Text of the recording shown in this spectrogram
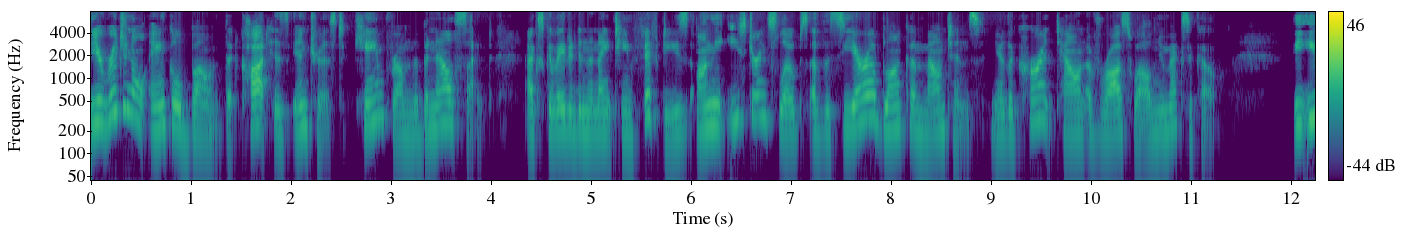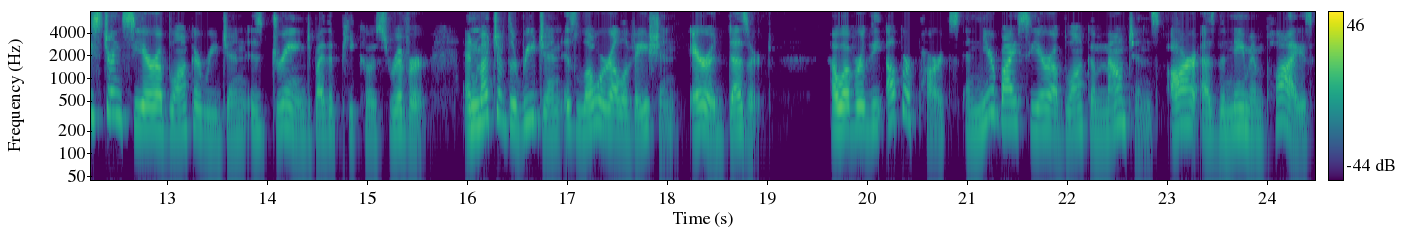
The original ankle bone that caught his interest came from the Bunnell site, excavated in the 1950s on the eastern slopes of the Sierra Blanca Mountains near the current town of Roswell, New Mexico. The eastern Sierra Blanca region is drained by the Pecos River, and much of the region is lower elevation, arid desert. However, the upper parts and nearby Sierra Blanca mountains are, as the name implies,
